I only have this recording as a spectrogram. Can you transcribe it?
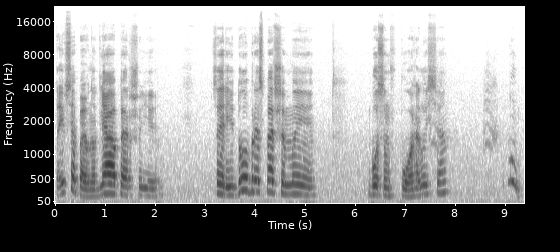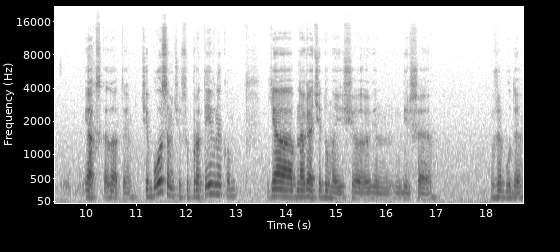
Та і все певно. Для першої серії добре. З першим ми босом впоралися. Як сказати, чи босом, чи супротивником. Я навряд чи думаю, що він більше вже буде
